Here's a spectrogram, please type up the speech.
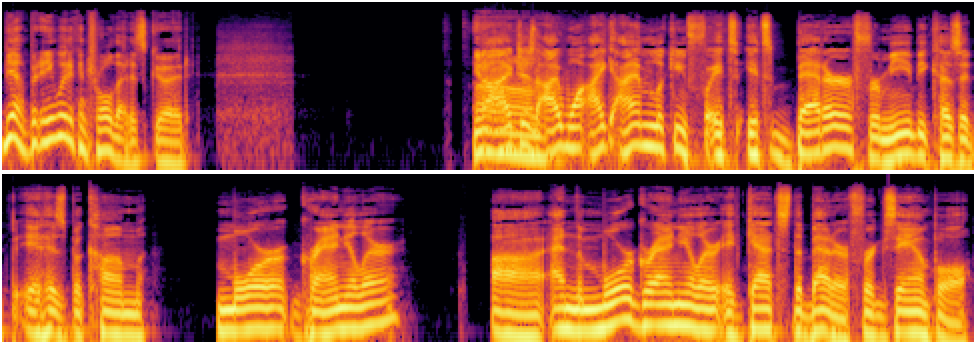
yeah, but any way to control that is good. You know, um, I just I want I I am looking for it's it's better for me because it it has become more granular. Uh, and the more granular it gets, the better. For example,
